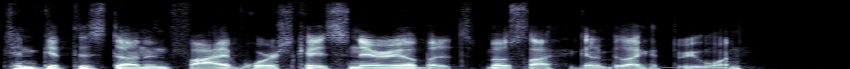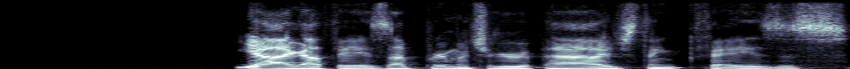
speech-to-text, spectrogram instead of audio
can get this done in five worst case scenario, but it's most likely gonna be like a three one. Yeah, I got FaZe. I pretty much agree with Pat. I just think FaZe is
